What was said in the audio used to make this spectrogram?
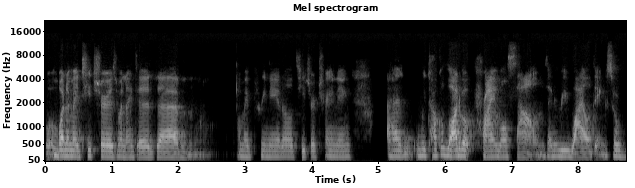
one of my teachers when I did um, my prenatal teacher training, and we talk a lot about primal sounds and rewilding. So,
